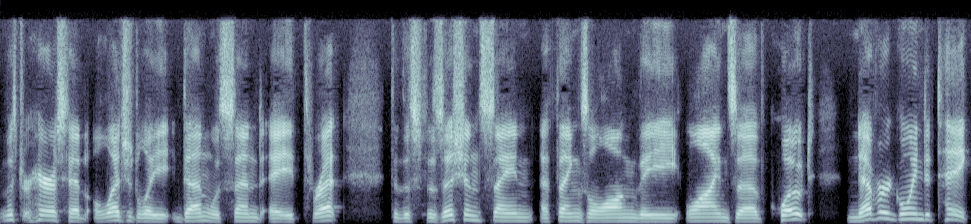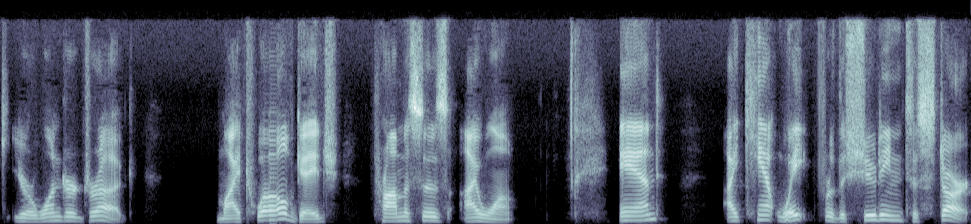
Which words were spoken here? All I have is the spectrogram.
Mr. Harris had allegedly done was send a threat to this physician saying uh, things along the lines of, quote, never going to take your wonder drug. My 12 gauge promises I won't and I can't wait for the shooting to start.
